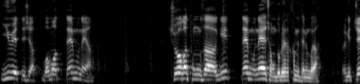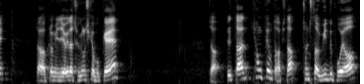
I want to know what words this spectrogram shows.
이유의 뜻이야. 뭐뭐 때문에야. 주어가 동사기 때문에 정도로 해석하면 되는 거야. 알겠지? 자, 그럼 이제 여기다 적용시켜 볼게. 자, 일단 형태부터 갑시다. 전치사 with 보여.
